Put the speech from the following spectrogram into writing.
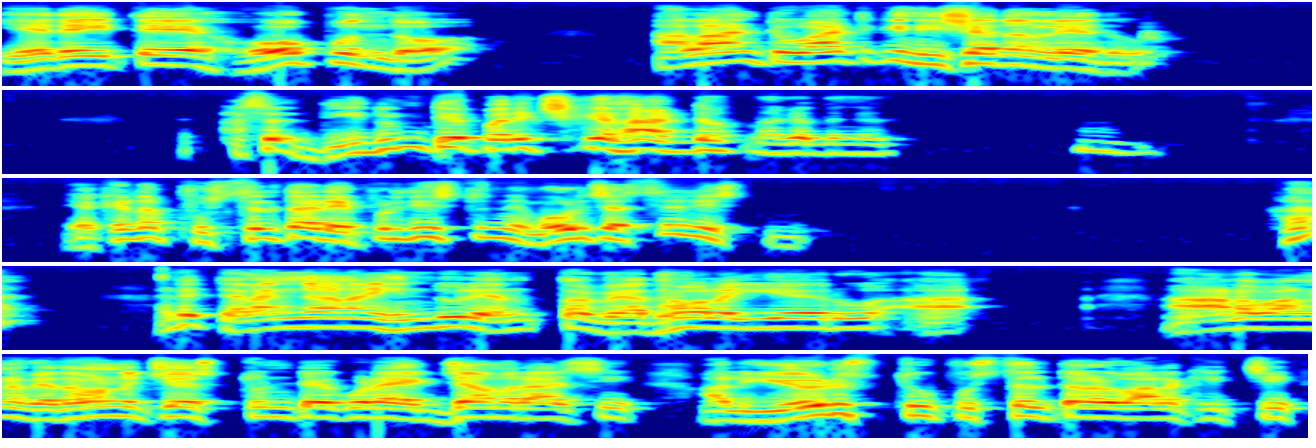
ఏదైతే హోప్ ఉందో అలాంటి వాటికి నిషేధం లేదు. అసలు దీదుంటే పరీక్షకి ఎలా ఆడడం నాకు అర్థం కాదు. ఉమ్. ఎక్కడన్నా పుస్తెలతాడు ఎప్పుడు తీస్తుంది? మోడి చస్తే తీస్తుంది? అంటే తెలంగాణ హిందువులు ఎంత వెధవలు అయ్యారు ఆ- ఆడవాళ్ళని విధవలను చేస్తుంటే కూడా ఎగ్జామ్ రాసి వాళ్ళు ఏడుస్తూ పుస్తెలతాడు వాళ్ళకి ఇచ్చి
